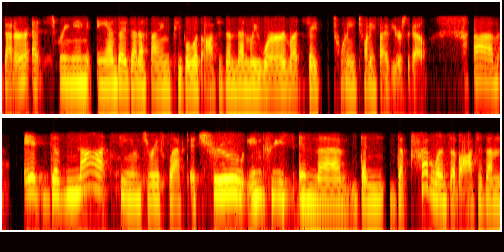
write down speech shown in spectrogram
better at screening and identifying people with autism than we were, let's say, 20, 25 years ago. Um, it does not seem to reflect a true increase in the, the, the prevalence of autism,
